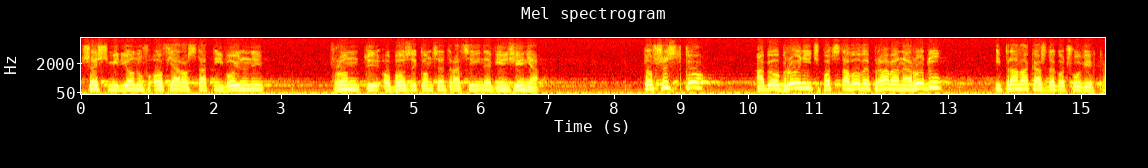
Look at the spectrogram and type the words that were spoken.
sześć milionów ofiar ostatniej wojny, fronty, obozy koncentracyjne, więzienia. To wszystko, aby obronić podstawowe prawa narodu i prawa każdego człowieka.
